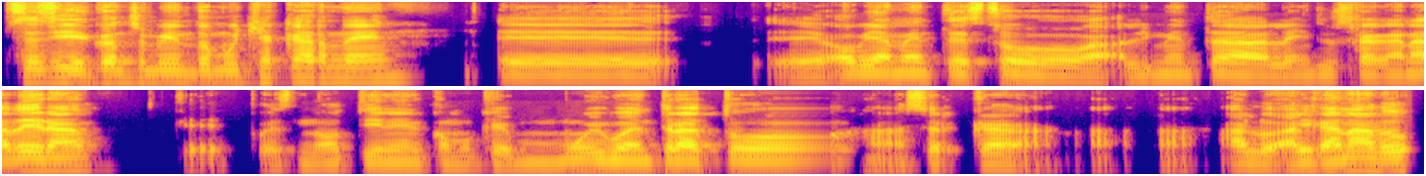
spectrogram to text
se sigue consumiendo mucha carne, eh, obviamente esto alimenta a la industria ganadera, que pues no tienen como que muy buen trato acerca al ganado,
